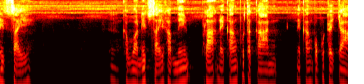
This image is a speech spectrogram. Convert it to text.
นิสัยคำว่านิสัยคำนี้ พระในครั้งพุทธกาลในครั้งพระพุทธเจ้า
